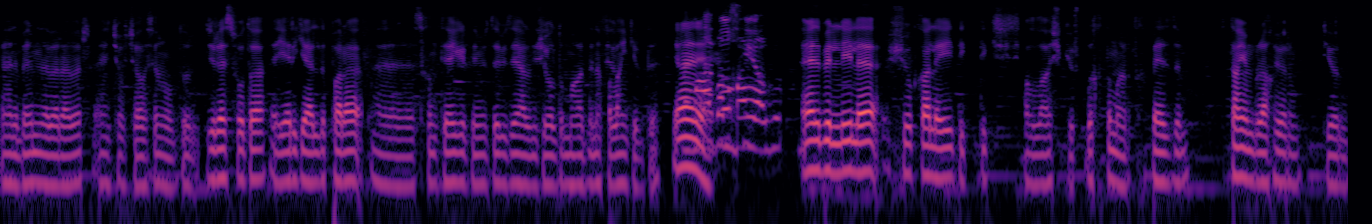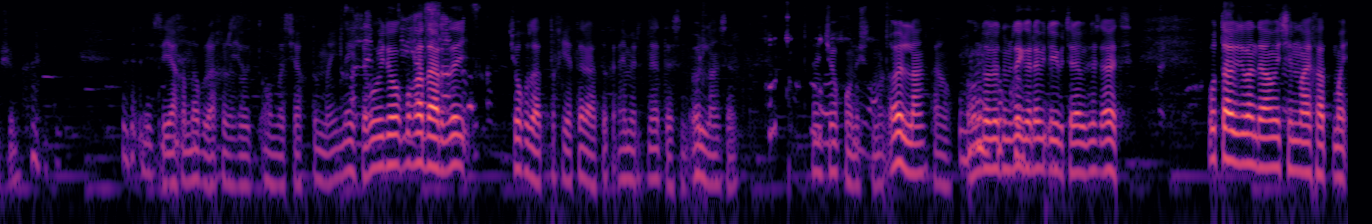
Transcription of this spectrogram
yani benimle beraber en çok çalışan oldu. Ciresfo'da e, yeri geldi para e, sıkıntıya girdiğimizde bize yardımcı oldu. Madene falan girdi. Yani el birliğiyle şu kaleyi diktik. Allah'a şükür. Bıktım artık. Bezdim. Titanium bırakıyorum diyormuşum. Neyse yakında bırakırız o- onu da çaktırmayın. Neyse bu video bu kadardı. Çok uzattık yeter artık. Emir neredesin? Öl lan sen. Sen çok konuştun lan. Öl lan tamam. Onu da göre videoyu bitirebiliriz. Evet. Bu tarz videoların devamı için like atmayı...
